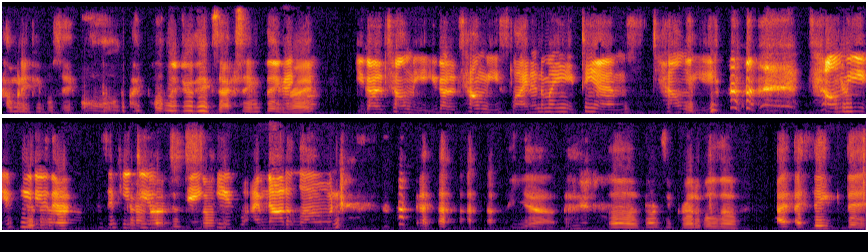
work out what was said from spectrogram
How many people say, "Oh, I probably do the exact same thing," right? You gotta tell me. You gotta tell me. Slide into my DMs. Tell me. tell me if you do that. Because if you do, thank so- you. I'm not alone. yeah. Oh, that's incredible though. I, I think that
